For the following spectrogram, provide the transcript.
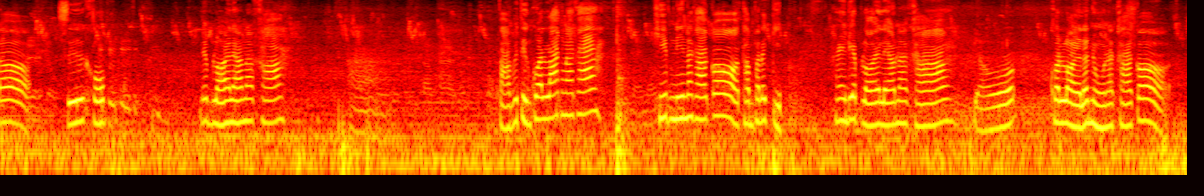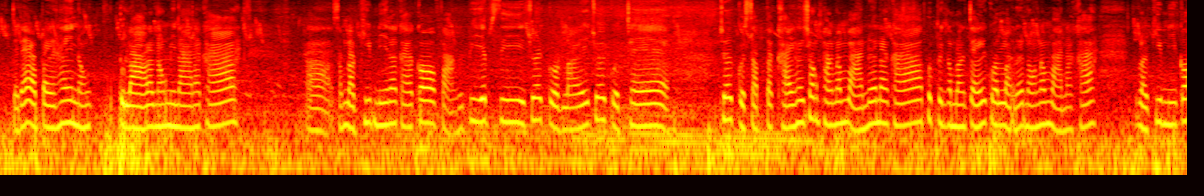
ก็ซื้อครบเรียบร้อยแล้วนะคะอ่า ฝากไปถึงคนรักนะคะ คลิปนี้นะคะก็ทำภารกิจให้เรียบร้อยแล้วนะคะ เดี๋ยวคนลอยและหนูนะคะ ก็จะได้เอาไปให้น้องตุลาและน้องมีนานะคะสำหรับคลิปนี้นะคะ ก็ฝากพี่เอฟซีช่วยกดไลค์ช่วยกดแชร์ช่วยกดสับตะไคร้ให้ช่องพังน้ำหวานด้วยนะคะ เพื่อเป็นกำลังใจให้คนหล่อยและน้องน้ำหวานนะคะสำหรับคลิปนี้ก็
